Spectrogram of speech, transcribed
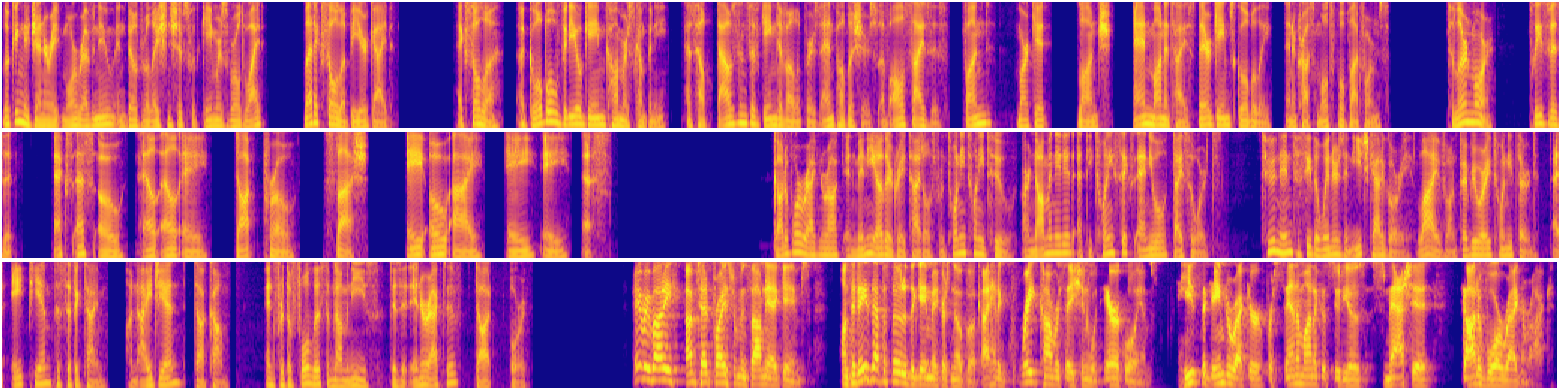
Looking to generate more revenue and build relationships with gamers worldwide? Let Xsolla be your guide. Xsolla, a global video game commerce company, has helped thousands of game developers and publishers of all sizes fund, market, launch, and monetize their games globally and across multiple platforms. To learn more, please visit xsolla dot pro slash AOIAAS. God of War Ragnarok and many other great titles from 2022 are nominated at the 26th Annual DICE Awards. Tune in to see the winners in each category live on February 23rd at 8 p.m. Pacific Time on IGN.com. And for the full list of nominees, visit interactive.org. Hey, everybody, I'm Ted Price from Insomniac Games. On today's episode of the Game Maker's Notebook, I had a great conversation with Eric Williams. He's the game director for Santa Monica Studios' smash hit God of War Ragnarok.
